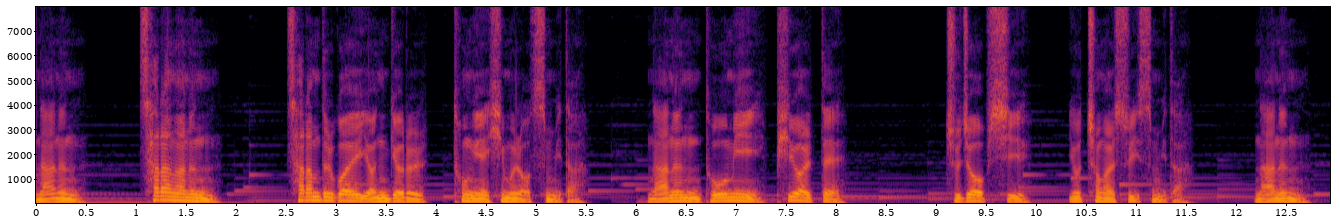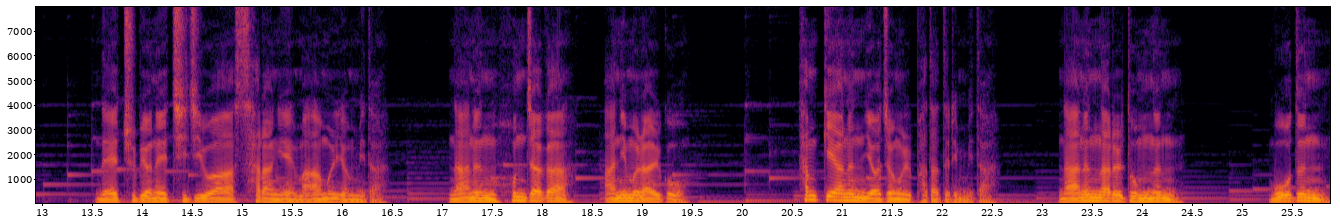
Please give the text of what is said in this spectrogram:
나는 사랑하는 사람들과의 연결을 통해 힘을 얻습니다. 나는 도움이 필요할 때 주저없이 요청할 수 있습니다. 나는 내 주변의 지지와 사랑에 마음을 엽니다. 나는 혼자가 아님을 알고 함께하는 여정을 받아들입니다. 나는 나를 돕는 모든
